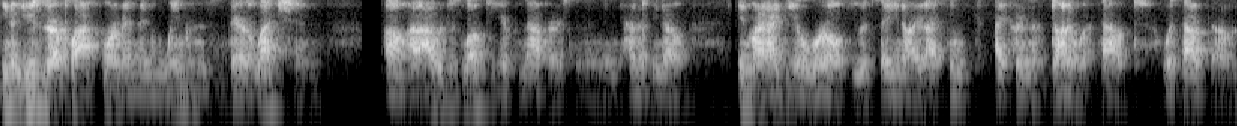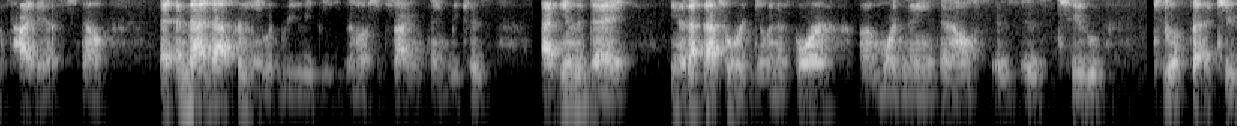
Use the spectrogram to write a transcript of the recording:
you know uses our platform and then wins their election. Um, I, I, would just love to hear from that person and, and, kind of you know, in my ideal world, he would say, you know, I, I think I couldn't have done it without without um, Kyvius, you know, and, and that that for me would really be the most exciting thing because at the end of the day, you know, that that's what we're doing it for um, more than anything else is is to to affect to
